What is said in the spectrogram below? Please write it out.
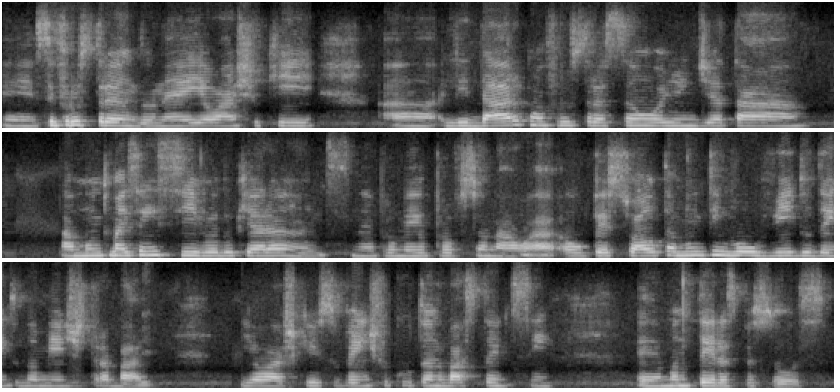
é, se frustrando, né? E eu acho que a, lidar com a frustração hoje em dia está tá muito mais sensível do que era antes, né? Para o meio profissional. A, o pessoal está muito envolvido dentro do ambiente de trabalho. E eu acho que isso vem dificultando bastante, sim, é, manter as pessoas.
